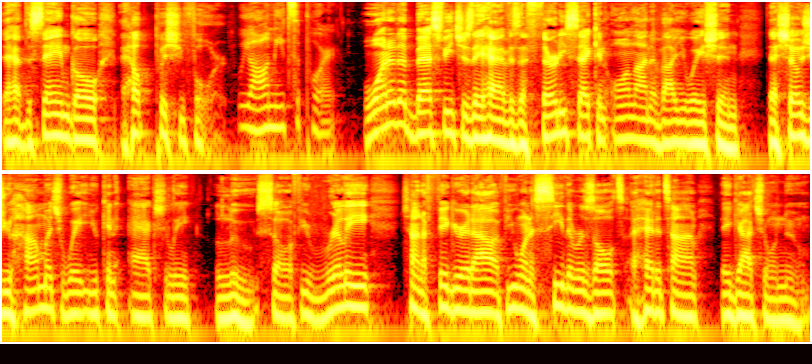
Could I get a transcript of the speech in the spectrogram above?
that have the same goal to help push you forward. we all need support. One of the best features they have is a 30 second online evaluation that shows you how much weight you can actually lose. So if you're really trying to figure it out, if you want to see the results ahead of time, they got you on Noom.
